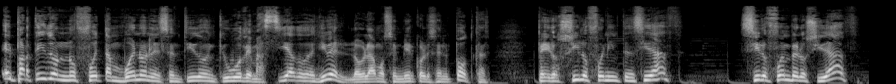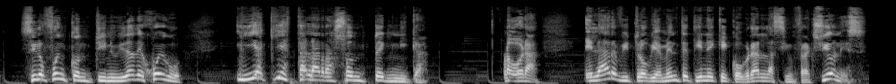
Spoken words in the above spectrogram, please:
El partido no fue tan bueno en el sentido en que hubo demasiado desnivel, lo hablamos el miércoles en el podcast, pero sí lo fue en intensidad, sí lo fue en velocidad, sí lo fue en continuidad de juego. Y aquí está la razón técnica. Ahora, el árbitro obviamente tiene que cobrar las infracciones.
